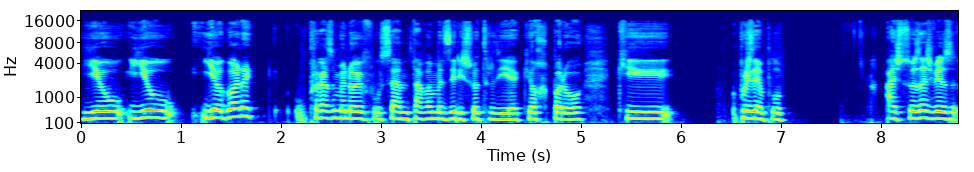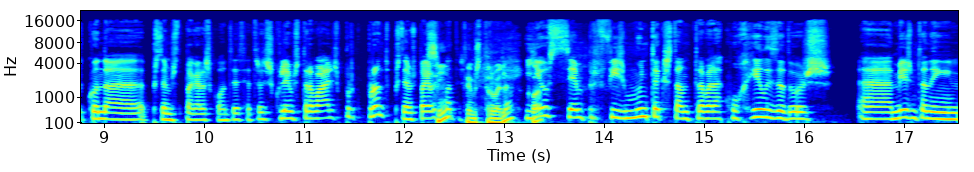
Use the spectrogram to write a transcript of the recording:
e eu e eu e agora por acaso o meu noivo, o Sam, estava-me a dizer isto outro dia, que ele reparou que, por exemplo, as pessoas às vezes, quando há, precisamos de pagar as contas, etc., escolhemos trabalhos porque pronto, precisamos de pagar Sim, as contas. temos de trabalhar. E claro. eu sempre fiz muita questão de trabalhar com realizadores, ah, mesmo estando em,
